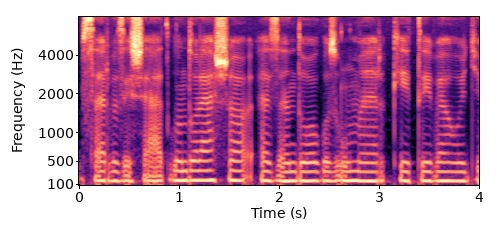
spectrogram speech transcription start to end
szervezése, átgondolása. Ezen dolgozunk már két éve, hogy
